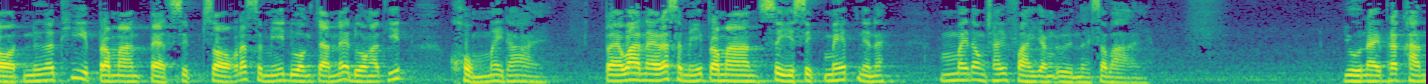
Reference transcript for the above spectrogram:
ลอดเนื้อที่ประมาณ 80ศอกรัศมีดวงจันทร์และดวงอาทิตย์ข่มไม่ได้ แปลว่าในรัศมีประมาณ 40 เมตรเนี่ยนะไม่ต้องใช้ไฟอย่างอื่นเลยสบาย อยู่ในพระคัน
